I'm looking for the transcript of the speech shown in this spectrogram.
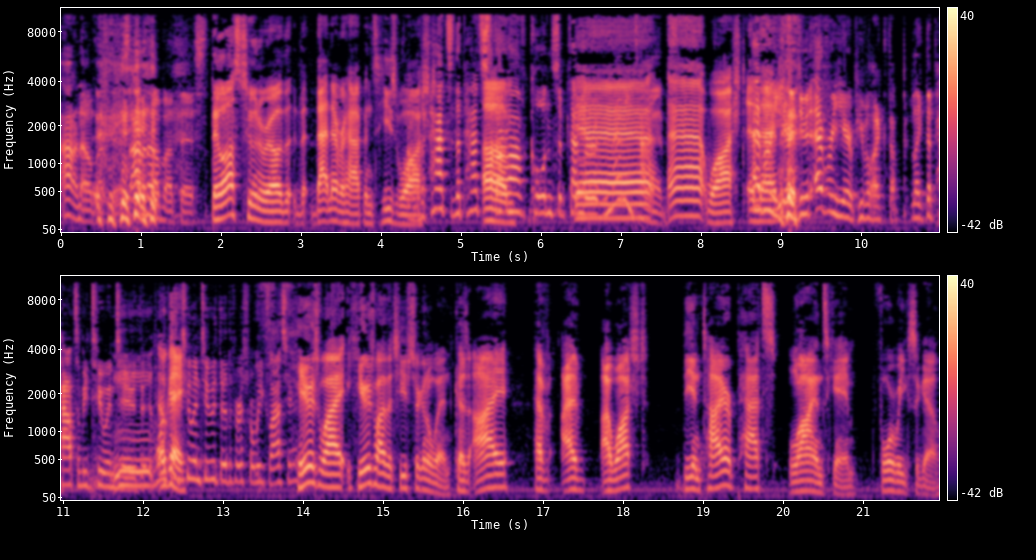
I don't know about this. I don't know about this. they lost two in a row. That, that never happens. He's The washed. Pats, the Pats start Um, off cold in September yeah, many times. eh, washed. And every then year, dude. Every year, people like the like the Pats will be two and two. Mm, okay. two and two through the first four weeks last year. here's why. Here's why the Chiefs are going to win. Because I have I've I watched the entire Pats Lions game four weeks ago,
